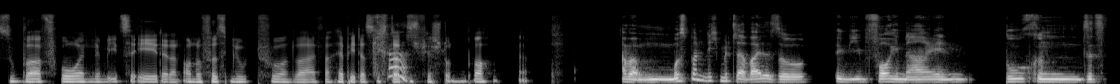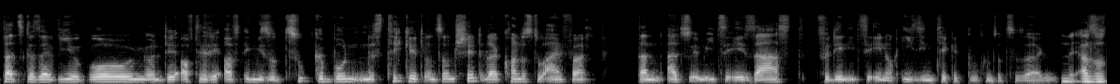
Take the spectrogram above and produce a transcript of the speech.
super froh in dem ICE, der dann auch nur 40 Minuten fuhr und war einfach happy, dass ich da nicht vier Stunden brauche. Ja. Aber muss man nicht mittlerweile so irgendwie im Vorhinein buchen, Sitzplatzreservierung und auf, den, auf irgendwie so zuggebundenes Ticket und so ein Shit? Oder konntest du einfach dann, als du im ICE saßt, für den ICE noch easy ein Ticket buchen sozusagen? Also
